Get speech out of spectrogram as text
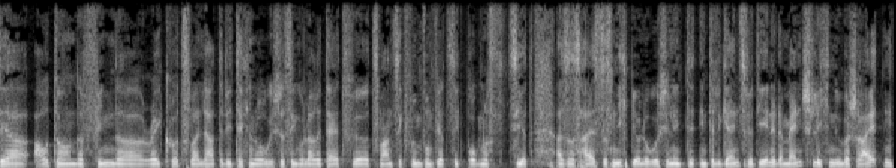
Der Autor und Erfinder Ray Kurzweil hatte die technologische Singularität für 2045 prognostiziert. Also das heißt, dass nicht biologische Intelligenz wird jene der menschlichen überschreiten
